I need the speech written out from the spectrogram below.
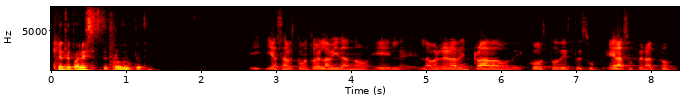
qué te parece este producto a ti. Ya sabes, como toda la vida, ¿no? la barrera de entrada o de costo de esto es, era súper alto,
